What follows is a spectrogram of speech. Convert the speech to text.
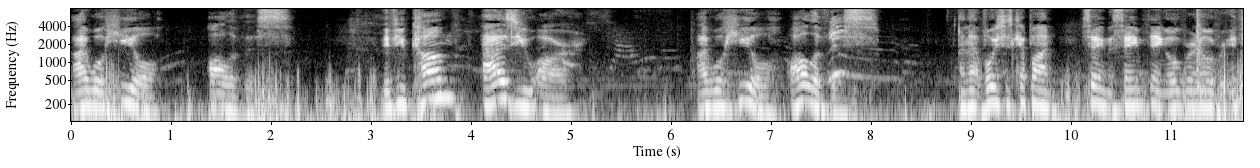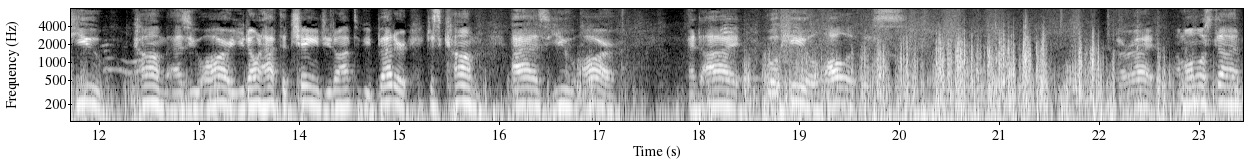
I will heal all of this. If you come as you are, I will heal all of this. And that voice just kept on saying the same thing over and over. If you come as you are, you don't have to change, you don't have to be better. Just come as you are, and I will heal all of this. All right, I'm almost done,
